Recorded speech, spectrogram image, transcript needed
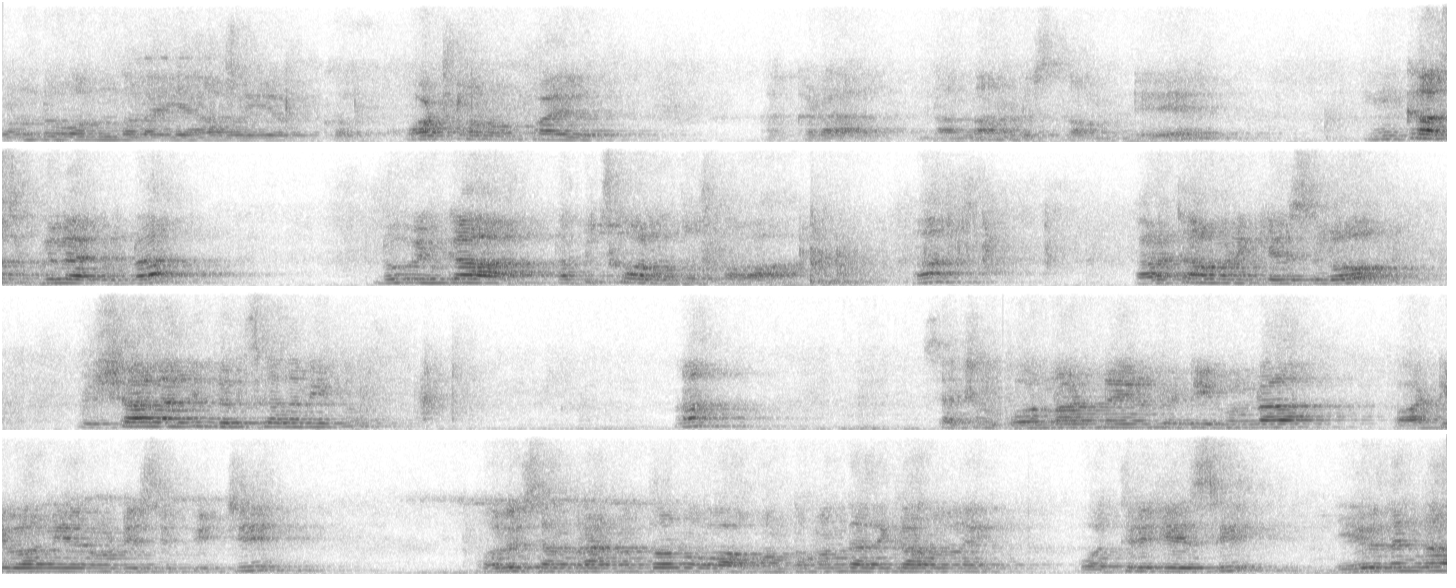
రెండు వందల యాభై ఒక్క కోట్ల రూపాయలు. అక్కడ దందా నడుస్తూ ఉంటే ఇంకా సిగ్గు లేకుండా నువ్వు ఇంకా తప్పించుకోవాలని చూస్తావా? తరకామణి కేసులో విషయాలన్నీ తెలుసు కదా నీకు? సెక్షన్ ఫోర్ నాట్ నైన్ పెట్టకుండా ఫార్టీ వన్ ఏ నోటీస్ ఇప్పించి పోలీస్ యంత్రాంగంతో నువ్వు ఆ కొంతమంది అధికారుల్ని ఒత్తిడి చేసి ఏ విధంగా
